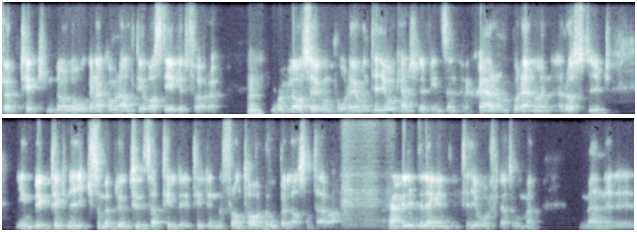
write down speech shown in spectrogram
För teknologerna kommer alltid att vara steget före. Mm. Du har glasögon på dig. Om en tio år kanske det finns en, en skärm på den och en röststyrd inbyggd teknik som är bluetoothad till, till din frontallob eller något sånt där. Va? Kanske lite längre än tio år skulle jag tro. Men, men eh,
